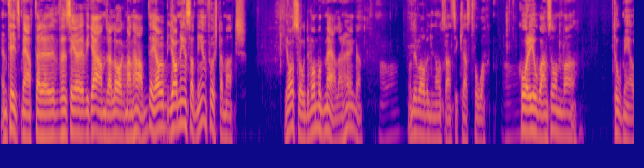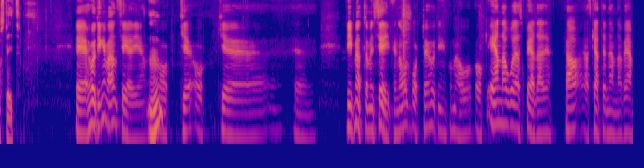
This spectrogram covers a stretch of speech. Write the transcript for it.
en tidsmätare för att se vilka andra lag man hade. Jag, jag minns att min första match jag såg, det var mot Mälarhöjden. Och det var väl någonstans i klass 2. ja. Kåre Johansson var, tog med oss dit. Eh, Huddinge vann serien Mm. och, och eh, eh, vi mötte dem i seriefinal borta i Huddinge kommer jag ihåg och en av våra spelare, ja, jag ska inte nämna vem,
